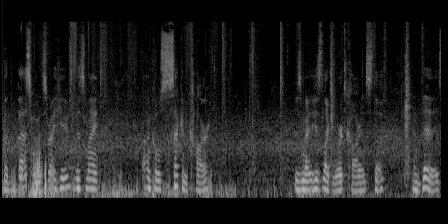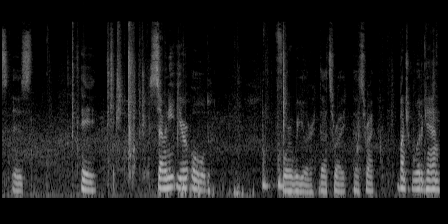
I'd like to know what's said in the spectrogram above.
But the best one is right here. This is my uncle's second car. This is my his like work car and stuff. And this is a 70 year old four wheeler. That's right, that's right. Bunch of wood again.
